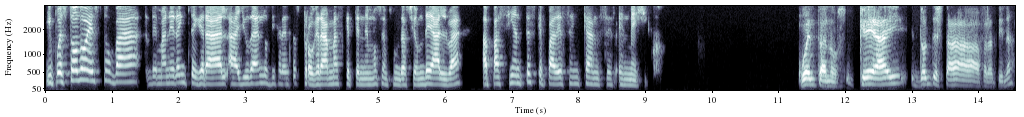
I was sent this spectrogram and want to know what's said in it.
Y pues todo esto va de manera integral a ayudar en los diferentes programas que tenemos en Fundación de Alba a pacientes que padecen cáncer en México. Cuéntanos, ¿qué hay? ¿Dónde está Fratina?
